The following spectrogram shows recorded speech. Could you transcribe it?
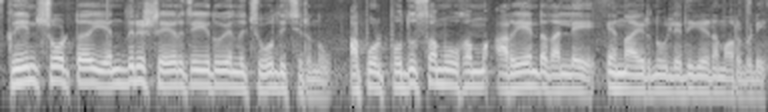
സ്ക്രീൻഷോട്ട് എന്തിനു ഷെയർ ചെയ്തു എന്ന് ചോദിച്ചിരുന്നു. അപ്പോൾ പൊതുസമൂഹം അറിയേണ്ടതല്ലേ എന്നായിരുന്നു ലതികയുടെ മറുപടി.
